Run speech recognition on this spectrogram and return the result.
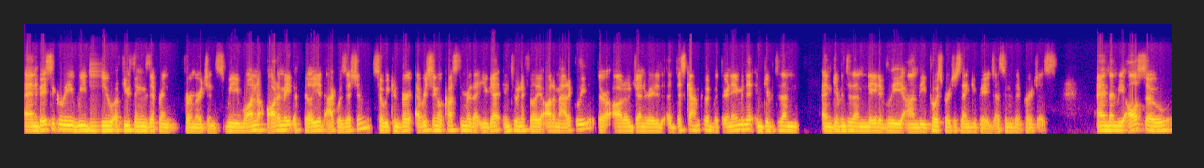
And basically, we do a few things different for merchants. We, one, automate affiliate acquisition. So we convert every single customer that you get into an affiliate automatically. They're auto generated a discount code with their name in it and give it to them and given to them natively on the post purchase thank you page as soon as they purchase. And then we also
